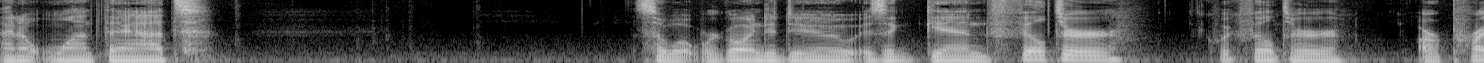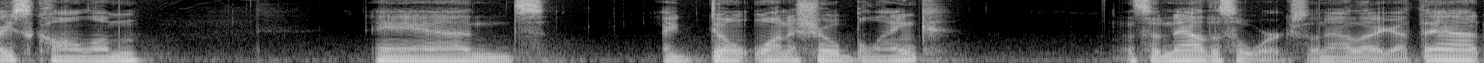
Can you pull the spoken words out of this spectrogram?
I don't want that. So what we're going to do is again filter, quick filter, our price column, and I don't want to show blank. And so now this will work. So now that I got that,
